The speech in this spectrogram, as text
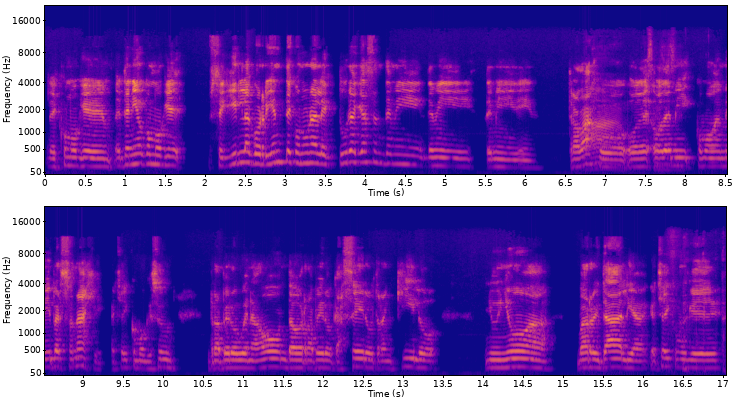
es como que he tenido como que seguir la corriente con una lectura que hacen de mi, de mi, de mi trabajo Ah, o de, sí, o de sí, mi, como de mi personaje, ¿cachai? Como que soy un rapero buena onda o rapero casero, tranquilo, Ñuñoa, Barro Italia, ¿cachai? Como que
